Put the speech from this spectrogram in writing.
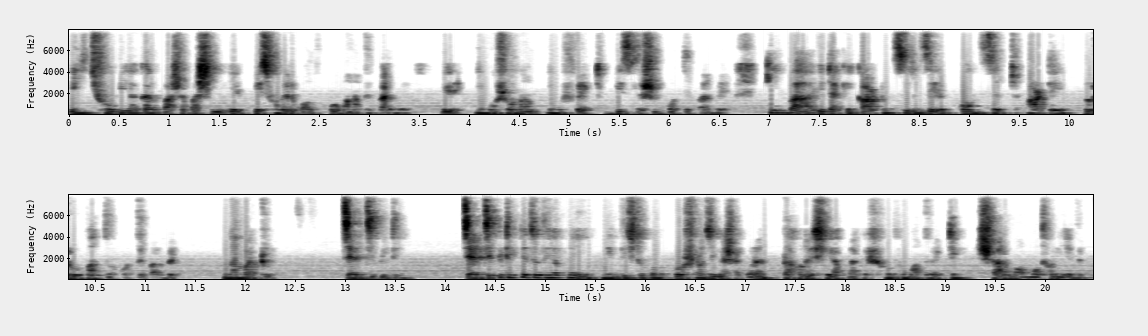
এই ছবি আঁকার পাশাপাশি এর পেছনের গল্প বানাতে পারবে, এর ইমোশনাল ইনফেক্ট বিশ্লেষণ করতে পারবে, কিংবা এটাকে কার্টুন সিরিজের কনসেপ্ট আর্টে রূপান্তর করতে পারবে। নাম্বার টু চ্যাট জিপিটি চ্যাট যদি আপনি নির্দিষ্ট কোনো প্রশ্ন জিজ্ঞাসা করেন, তাহলে সে আপনাকে শুধুমাত্র একটি সারমর্ম ধরিয়ে দেবে।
